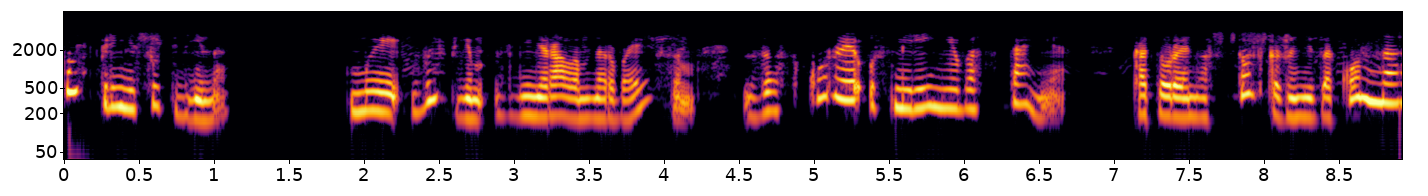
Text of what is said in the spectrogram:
Пусть принесут вина. Мы выпьем с генералом Нарваэсом за скорое усмирение восстания, которое настолько же незаконно,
